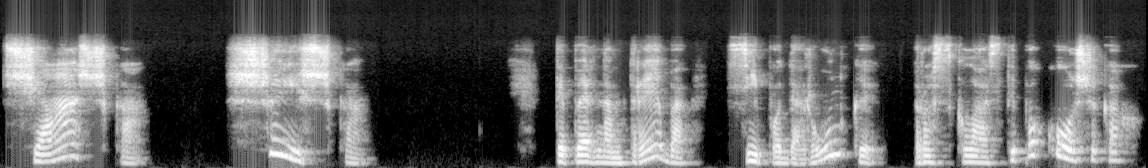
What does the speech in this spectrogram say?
чашка, шишка. Тепер нам треба ці подарунки розкласти по кошиках.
